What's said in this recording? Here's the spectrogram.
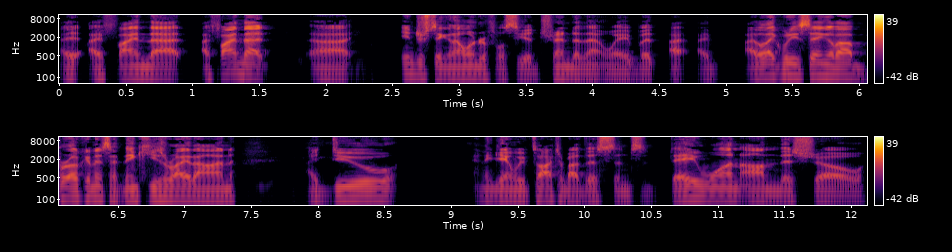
I, I find that I find that uh, interesting, and I wonder if we'll see a trend in that way. But I, I, I like what he's saying about brokenness. I think he's right on. I do, and again, we've talked about this since day one on this show.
